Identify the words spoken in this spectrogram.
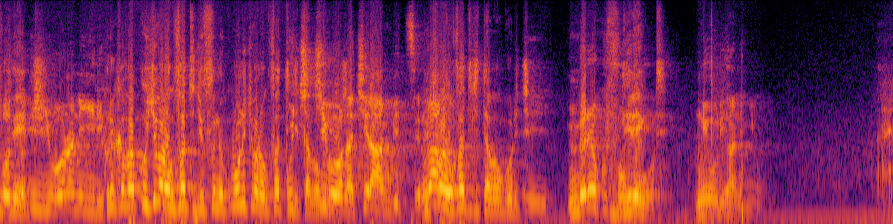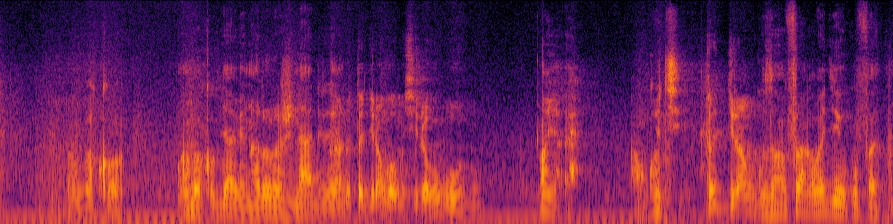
foto page. iyi ubona niyo iriho kuri kava ukibona gufata igifuniko ubundi ukibona gufata igitabo ukibona gutya? kirambitse. Ukibona gufata igitabo gutya? Mbere yo gufungura ni we uri hano inyuma. Urumva ko urumva ko bya bintu ari original rero. Kandi utagira ngo bamushyiriraho ubuntu. Oya eh ahubwo ki? Utagira ngo guza amafaranga bagiye gufata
